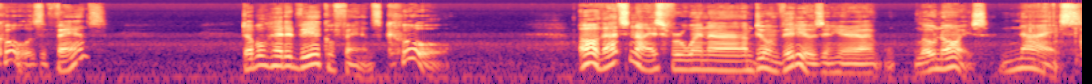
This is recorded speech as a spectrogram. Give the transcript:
Cool. Is it fans? Double-headed vehicle fans. Cool. Oh, that's nice for when uh, I'm doing videos in here. Uh, low noise. Nice.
